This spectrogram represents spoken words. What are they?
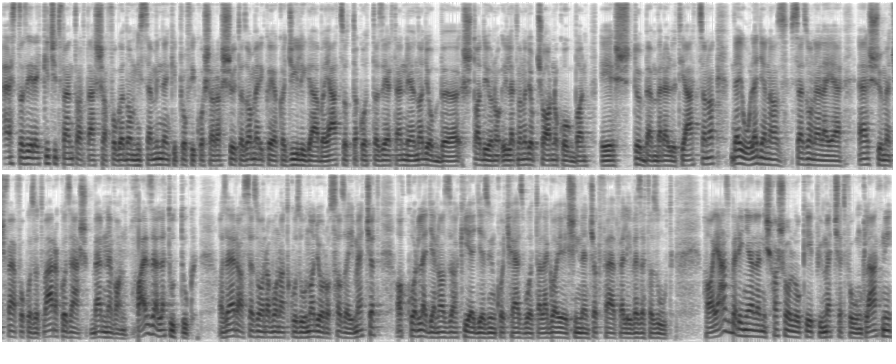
Ezt azért egy kicsit fenntartással fogadom, hiszen mindenki profi kosaras, sőt az amerikaiak a G ligába játszottak ott azért ennél nagyobb stadionok, illetve nagyobb csarnokokban, és több ember előtt játszanak, de jó, legyen az szezon eleje, első meccs felfokozott várakozás, benne van. Ha ezzel letudtuk az erre a szezonra vonat vonatkozó nagyon rossz hazai meccset, akkor legyen azzal kiegyezünk, hogyha ez volt a legalja, és innen csak felfelé vezet az út. Ha a Jászberény ellen is hasonló képű meccset fogunk látni,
